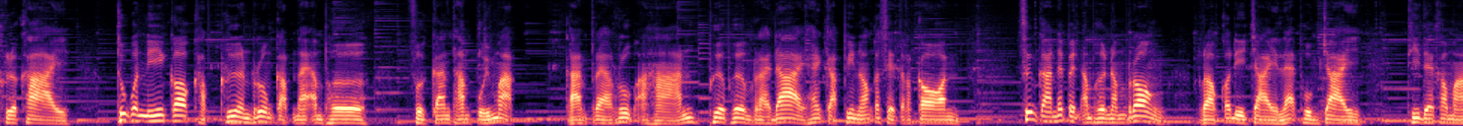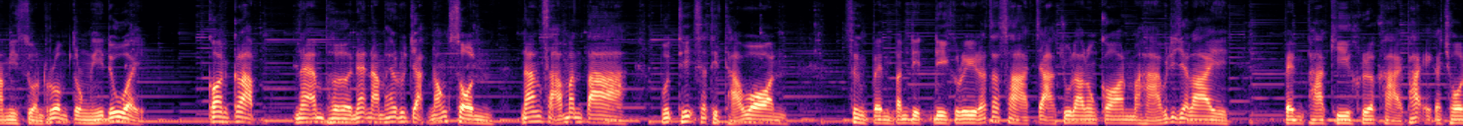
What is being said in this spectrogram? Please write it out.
เครือข่าย ทุกวันนี้ก็ขับเคลื่อนร่วมกับนายอำเภอ ฝึกการทำปุ๋ยหมัก การแปรรูปอาหารเพื่อเพิ่มรายได้ให้กับพี่น้องเกษตรกร ซึ่งการได้เป็นอำเภอนำร่อง เราก็ดีใจและภูมิใจ ที่ได้เข้ามามีส่วนร่วมตรงนี้ด้วย ก่อนกลับนายอำเภอแนะนำให้รู้จักน้องสนนางสาวมันตา พุทธิสถิตถาวร ซึ่งเป็นบัณฑิตดีกรีรัฐศาสตร์จากจุฬาลงกรณ์มหาวิทยาลัย เป็นภาคีเครือข่ายภาคเอกชน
